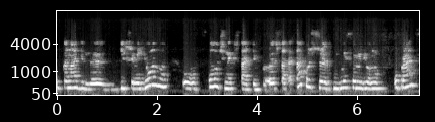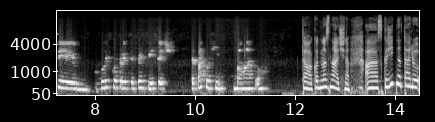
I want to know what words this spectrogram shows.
У Канаді більше мільйону, у Сполучених Штатів е, Штатах також е, близько мільйону, у Франції близько 30 тисяч. Це також багато. Так, однозначно. А скажіть, Наталю,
